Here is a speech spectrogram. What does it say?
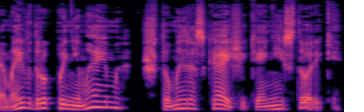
мы вдруг понимаем, что мы рассказчики, а не историки.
